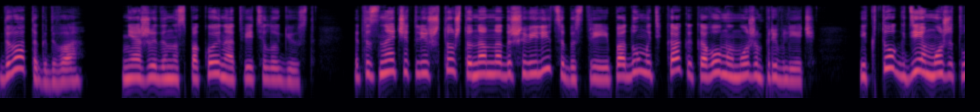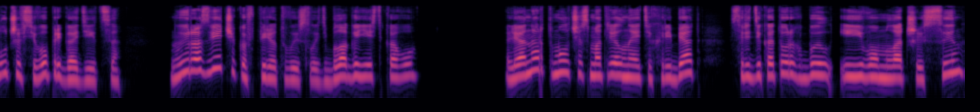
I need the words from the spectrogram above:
«Два так два», — неожиданно спокойно ответил Огюст. «Это значит лишь то, что нам надо шевелиться быстрее и подумать, как и кого мы можем привлечь, и кто где может лучше всего пригодиться. Ну и разведчиков вперед выслать, благо есть кого». Леонард молча смотрел на этих ребят, среди которых был и его младший сын,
